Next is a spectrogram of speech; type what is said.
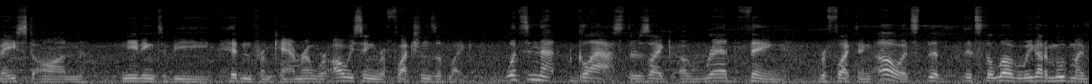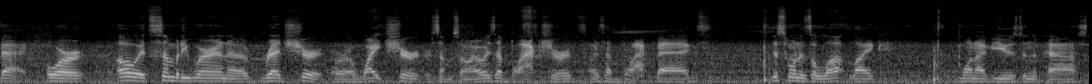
based on needing to be hidden from camera. We're always seeing reflections of like, what's in that glass? There's like a red thing reflecting. Oh, it's the it's the logo. We got to move my bag. Or oh, it's somebody wearing a red shirt or a white shirt or something. So I always have black shirts. I always have black bags. This one is a lot like one I've used in the past.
